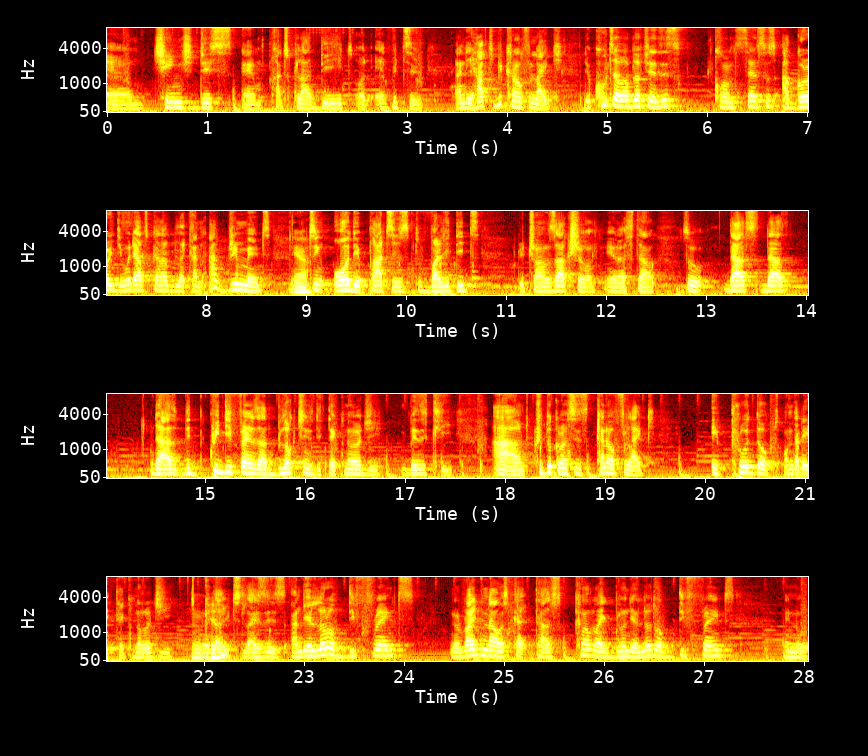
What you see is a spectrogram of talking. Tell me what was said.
um change this um particular date or everything, and they have to be kind of like the cool of blockchain is this consensus algorithm where they have to kind of like an agreement Yeah. between all the parties to validate the transaction. You understand? So that's that. That's the quick difference that blockchain is the technology basically, and cryptocurrency is kind of like a product under the technology you know, Okay. that utilizes. And there are a lot of different. You know, right now it's it has kind of like are a lot of different, you know,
